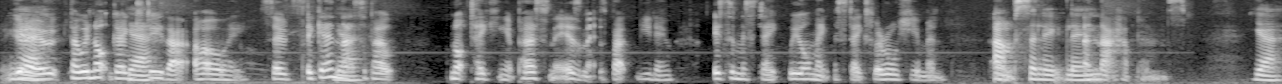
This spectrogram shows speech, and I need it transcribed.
You yeah. know, though we're not going yeah. to do that, are we? So again, yeah. that's about not taking it personally, isn't it? It's about, you know, it's a mistake. We all make mistakes. We're all human. Um, Absolutely. And that happens. Yeah.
